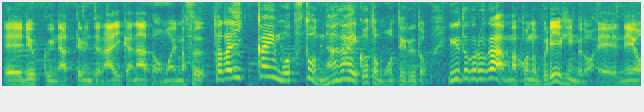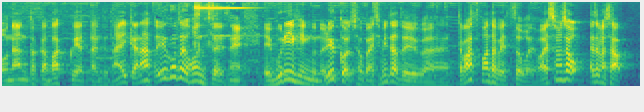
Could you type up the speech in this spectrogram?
えー、リュックになってるんじゃないかなと思います。ただ一回持つと長いこと持てるというところが、まあ、このブリーフィングの、えー、ネオなんとかバッグやったんじゃないかなということで本日はですね、えー、ブリーフィングのリュックを紹介してみたということでやってます。また別動画でお会いしましょう。ありがとうございました。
